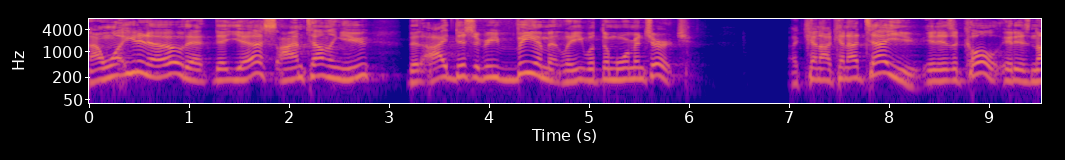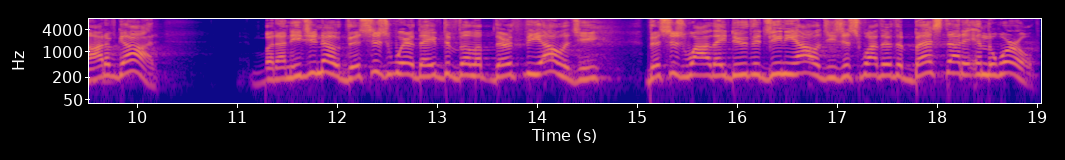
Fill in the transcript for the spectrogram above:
And I want you to know that, that yes, I'm telling you that I disagree vehemently with the Mormon church. I cannot, cannot tell you, it is a cult, it is not of God. But I need you to know this is where they've developed their theology. This is why they do the genealogies. This is why they're the best at it in the world.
